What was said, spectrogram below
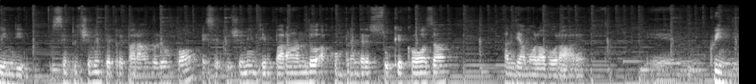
quindi semplicemente preparandole un po' e semplicemente imparando a comprendere su che cosa andiamo a lavorare. E ehm, quindi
